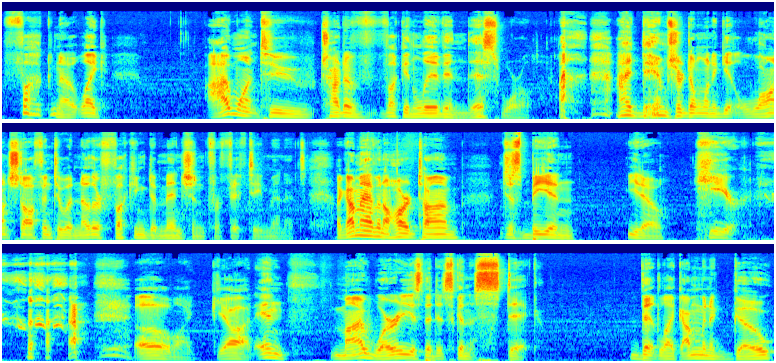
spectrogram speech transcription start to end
Fuck no. Like, I want to try to fucking live in this world. I damn sure don't want to get launched off into another fucking dimension for 15 minutes. Like, I'm having a hard time just being, you know, here. oh my God. And my worry is that it's gonna stick. That like I'm gonna go.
